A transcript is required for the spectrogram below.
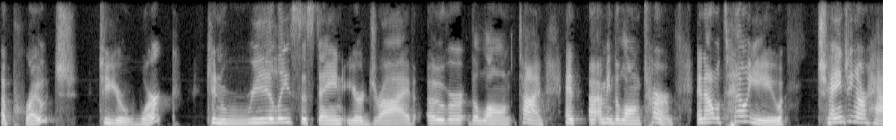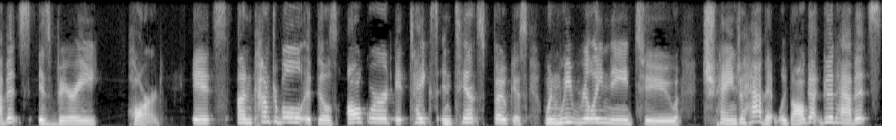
approach to your work can really sustain your drive over the long time. And uh, I mean, the long term. And I will tell you, changing our habits is very hard. It's uncomfortable. It feels awkward. It takes intense focus when we really need to change a habit. We've all got good habits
